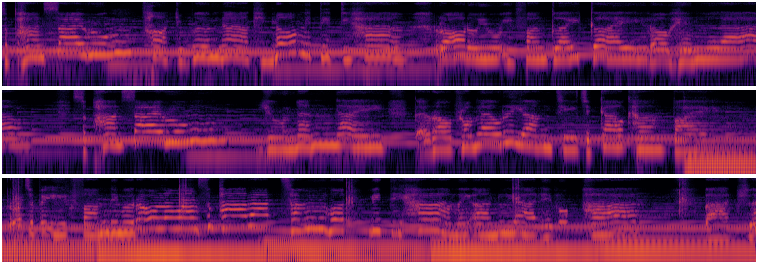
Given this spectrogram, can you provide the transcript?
สะพานสายรุ้งทอดอยู่เบื้องหน้าพี่น้องในติดที่ห้ามรอเราอยู่อีกฝั่งไกลๆเราเห็นแล้วสะพานสายรุ้งอยู่นั้นไง แต่เราพร้อมแล้วหรือยังที่จะก้าวข้ามไป เราจะไปอีกฝั่งได้เมื่อเราระวังสภาระทั้งหมดมิติห้าไม่อนุญาตให้พบพาบาดแผล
